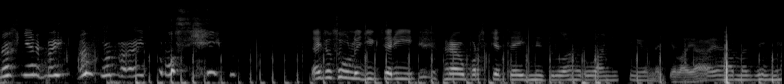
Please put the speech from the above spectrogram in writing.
nech mě nebejt, nech prosím. Tady to jsou lidi, kteří hrajou prostě týdny tuhle hru a nic jiného nedělají. Já, já mezi ně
